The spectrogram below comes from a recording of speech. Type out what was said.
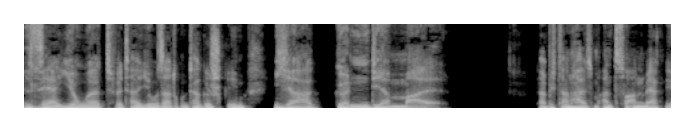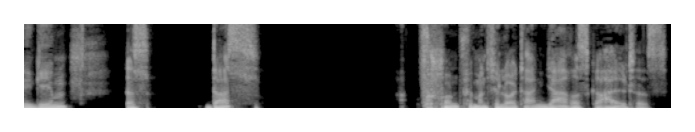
sehr junge Twitter-User drunter geschrieben, ja, gönn dir mal. Da habe ich dann halt zu anmerken gegeben, dass das schon für manche Leute ein Jahresgehalt ist,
